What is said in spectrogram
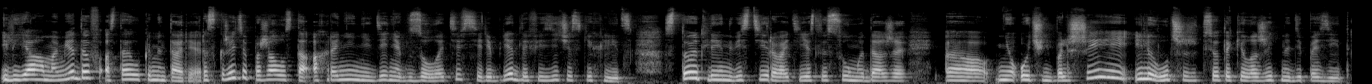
Илья Мамедов, оставил комментарий. Расскажите, пожалуйста, о хранении денег в золоте, в серебре для физических лиц. Стоит ли инвестировать, если суммы даже не очень большие, или лучше же все-таки ложить на депозит?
